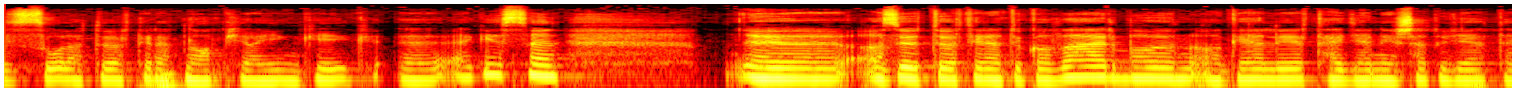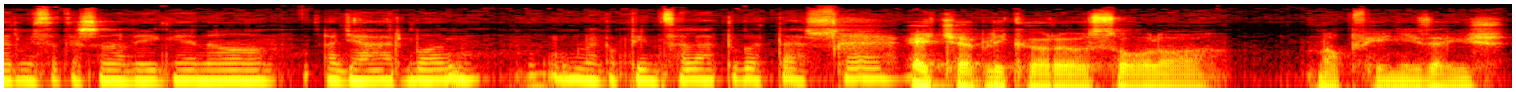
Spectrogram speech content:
szól a történet napjainkig egészen. Az ő történetük a várban, a Gellért hegyen, és hát ugye természetesen a végén a, a gyárban, meg a pincelátogatással. Egy csepp likörről szól a napfényíze is.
